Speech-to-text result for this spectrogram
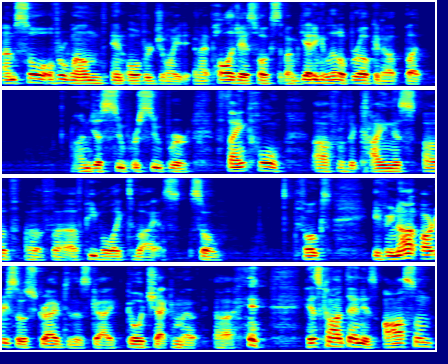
I'm so overwhelmed and overjoyed. And I apologize, folks, if I'm getting a little broken up, but I'm just super, super thankful uh, for the kindness of, of, uh, of people like Tobias. So Folks, if you're not already subscribed to this guy, go check him out. Uh, his content is awesome.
